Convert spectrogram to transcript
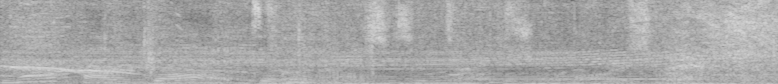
That felt good, didn't it?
